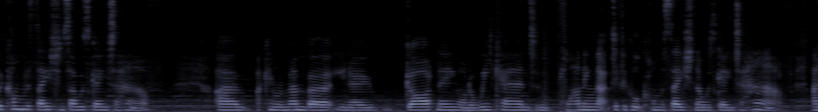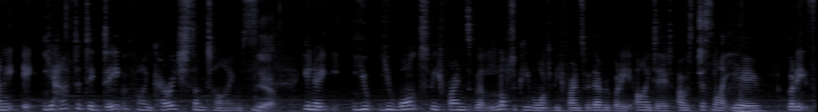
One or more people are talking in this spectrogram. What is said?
the conversations i was going to have. Um, i can remember you know gardening on a weekend and planning that difficult conversation i was going to have. And it, it, you have to dig deep and find courage sometimes. Yeah, you know you you want to be friends with a lot of people want to be friends with everybody. I did. I was just like you. But it's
